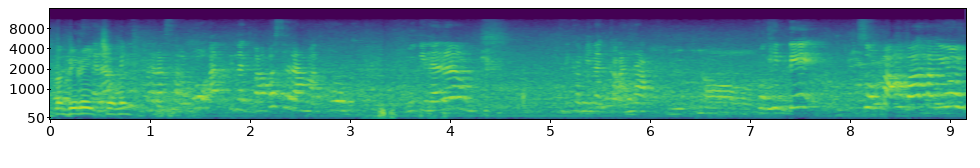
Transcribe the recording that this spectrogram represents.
Na-diretso na. Malapit darasal ko at pinagpapasalamat ko. Buti na lang, hindi kami nagkaanak. Kung hindi, sumpa ang batang yun.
